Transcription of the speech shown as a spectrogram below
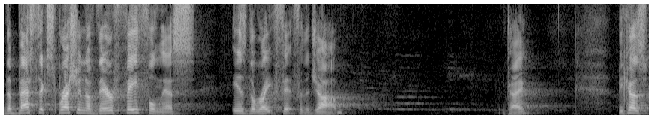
the best expression of their faithfulness is the right fit for the job. Okay? Because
